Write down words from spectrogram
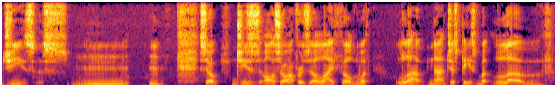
Jesus. Mm-hmm. So, Jesus also offers a life filled with love, not just peace, but love.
